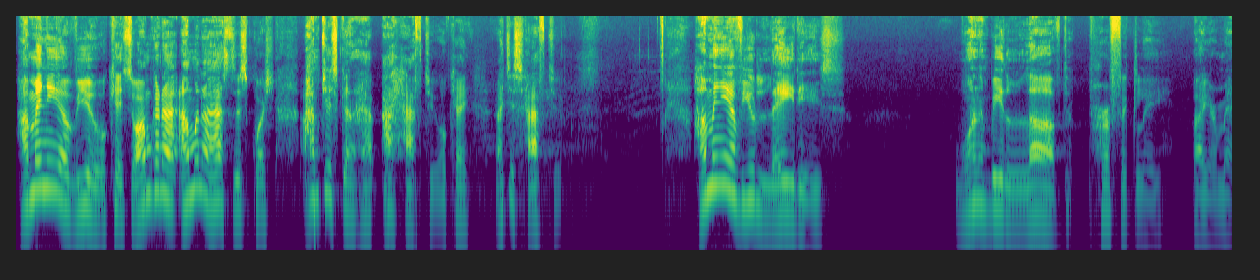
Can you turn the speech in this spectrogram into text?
How many of you, okay, so I'm gonna I'm gonna ask this question. I'm just gonna have I have to, okay? I just have to. How many of you ladies want to be loved perfectly by your man?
